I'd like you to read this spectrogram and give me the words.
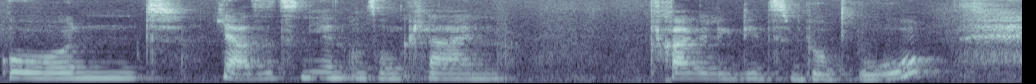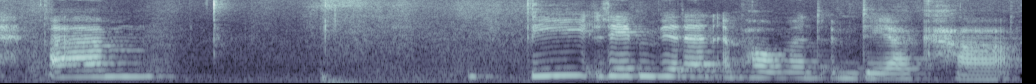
und ja, sitzen hier in unserem kleinen Freiwilligendienstbüro. Ähm, wie leben wir denn Empowerment im DRK?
